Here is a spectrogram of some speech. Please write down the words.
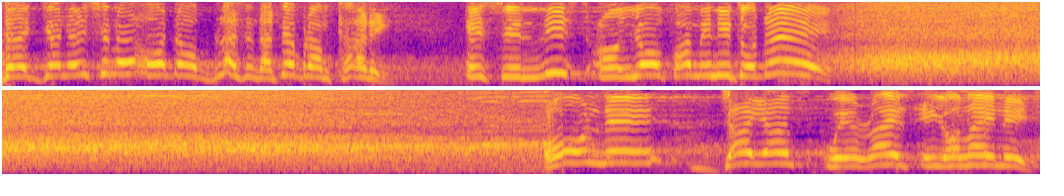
The generational order of blessing that Abraham carried is released on your family today. Only giants will rise in your lineage.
